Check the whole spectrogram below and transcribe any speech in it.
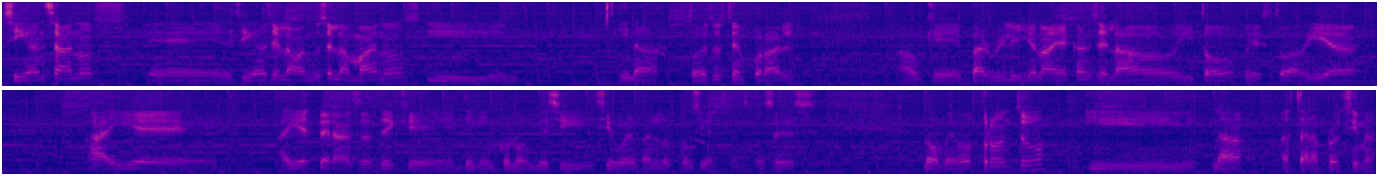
sigan sanos, síganse lavándose las manos y, y nada, todo eso es temporal aunque Bad Religion haya cancelado y todo, pues todavía hay, eh, hay esperanzas de que, de que en Colombia sí, sí vuelvan los conciertos. Entonces, nos vemos pronto y nada, hasta la próxima.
